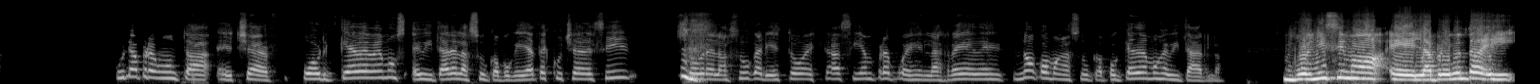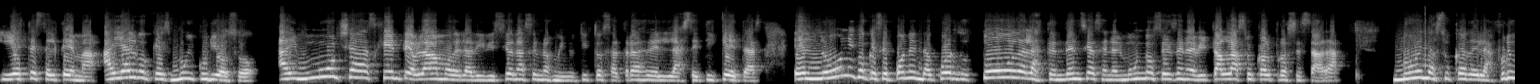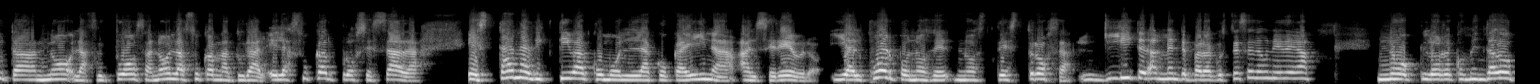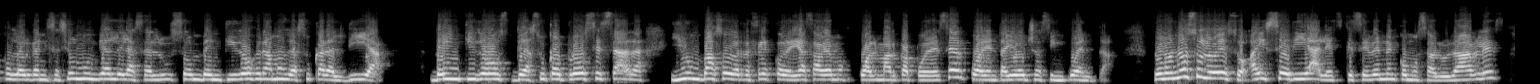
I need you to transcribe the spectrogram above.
Una pregunta, eh, chef, ¿por qué debemos evitar el azúcar? Porque ya te escuché decir sobre el azúcar y esto está siempre pues en las redes, no coman azúcar, ¿por qué debemos evitarlo? Buenísimo eh, la pregunta y, este es el tema. Hay algo que es muy curioso. Hay mucha gente, hablábamos de la división hace unos minutitos atrás de las etiquetas. En lo único que se ponen de acuerdo todas las tendencias en el mundo es en evitar la azúcar procesada. No el azúcar de la fruta, no la fructuosa, no el azúcar natural, el azúcar procesada es tan adictiva como la cocaína al cerebro y al cuerpo nos, destroza. Literalmente, para que usted se dé una idea, lo recomendado por la Organización Mundial de la Salud son 22 gramos de azúcar al día, 22 de azúcar procesada y un vaso de refresco de ya sabemos cuál marca puede ser, 48 a 50. Pero no solo eso, hay cereales que se venden como saludables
